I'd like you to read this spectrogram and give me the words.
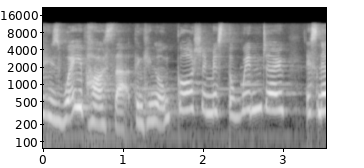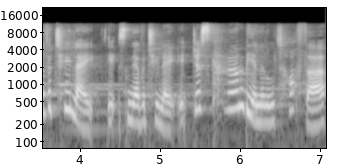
who's way past that thinking, oh gosh, I missed the window, it's never too late. It's never too late. It just can be a little tougher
